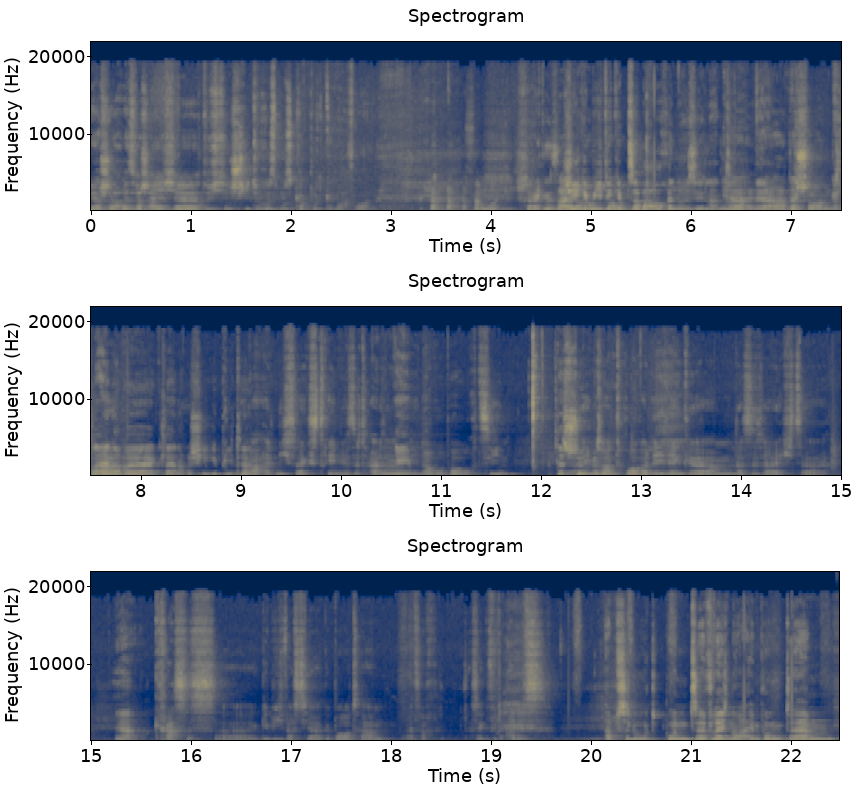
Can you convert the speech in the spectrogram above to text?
Wäre schon alles wahrscheinlich äh, durch den Skitourismus kaputt gemacht worden. Vermutlich. Skigebiete gibt es aber auch in Neuseeland. Ja, ja, ja das schon. Kleinere, aber, kleinere Skigebiete. Aber halt nicht so extrem, wie sie teilweise nee. in Europa hochziehen. Das stimmt. Wenn ich mir so an Trois Valley denke, ähm, das ist ja echt äh, ja. krasses äh, Gebiet, was die ja gebaut haben. Einfach, das ist alles Absolut. Und äh, vielleicht noch ein Punkt, ähm,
